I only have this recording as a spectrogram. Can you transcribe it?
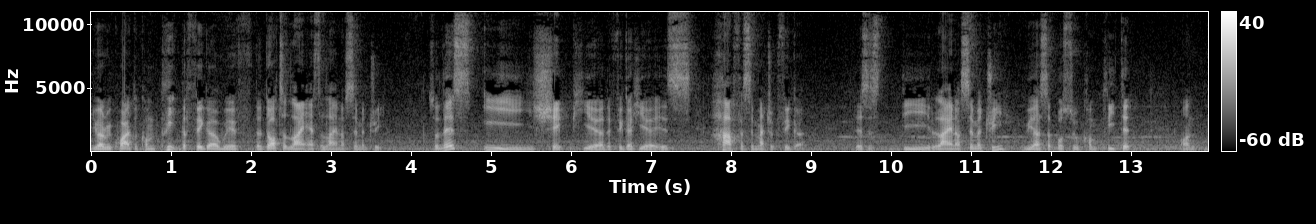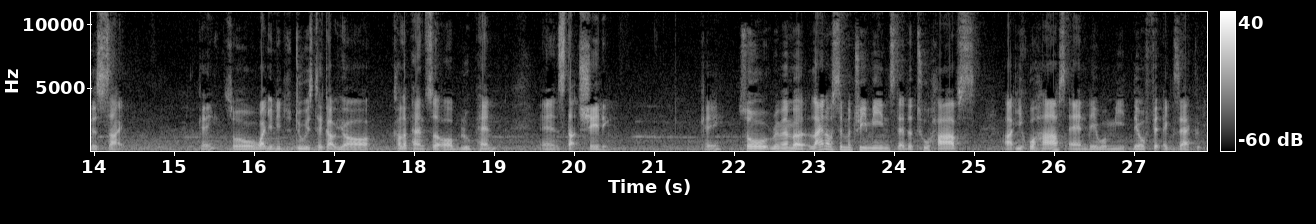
You are required to complete the figure with the dotted line as the line of symmetry. So this E shape here, the figure here, is half a symmetric figure. This is the line of symmetry. We are supposed to complete it on this side. Okay, so what you need to do is take out your color pencil or blue pen and start shading. Okay, so remember, line of symmetry means that the two halves are equal halves and they will meet, they will fit exactly.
